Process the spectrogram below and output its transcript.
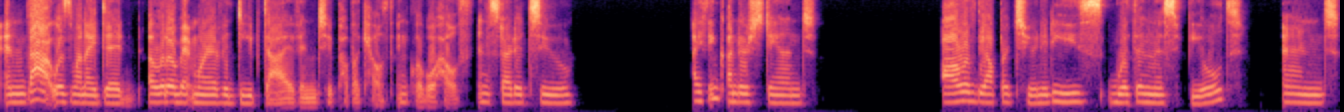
and that was when I did a little bit more of a deep dive into public health and global health and started to, I think, understand all of the opportunities within this field. And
